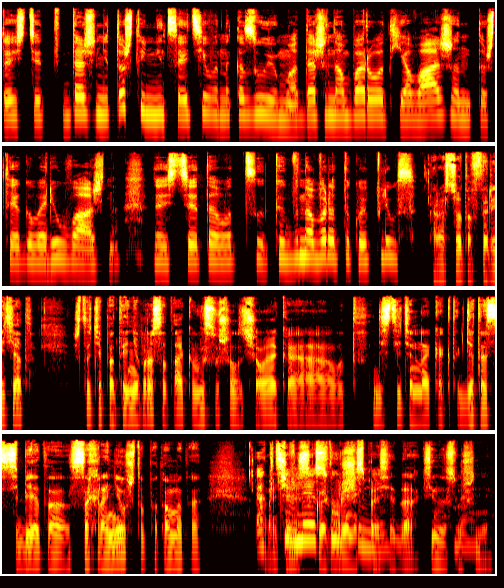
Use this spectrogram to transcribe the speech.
То есть это даже не то, что инициатива наказуема, а даже наоборот, я важен, то, что я говорю, важно. То есть это вот как бы наоборот такой плюс. Растет авторитет, что типа ты не просто так выслушал человека, а вот действительно как-то где-то себе это сохранил, что потом это Активное через какое-то время слушание. спросить. Да, активное слушание.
